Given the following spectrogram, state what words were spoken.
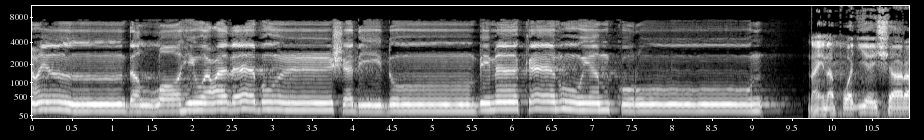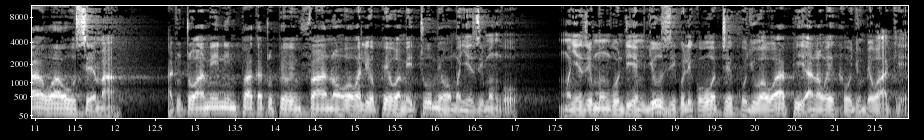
عند الله وعذاب شديد بما كانوا يمكرون Na inapowajia ishara wao husema hatutoamini mpaka tupewe mfano wa waliopewa mitume wa Mwenyezi Mungu. Mwenyezi Mungu ndiye mjuzi kuliko wote kujua wapi anaweka ujumbe wake.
